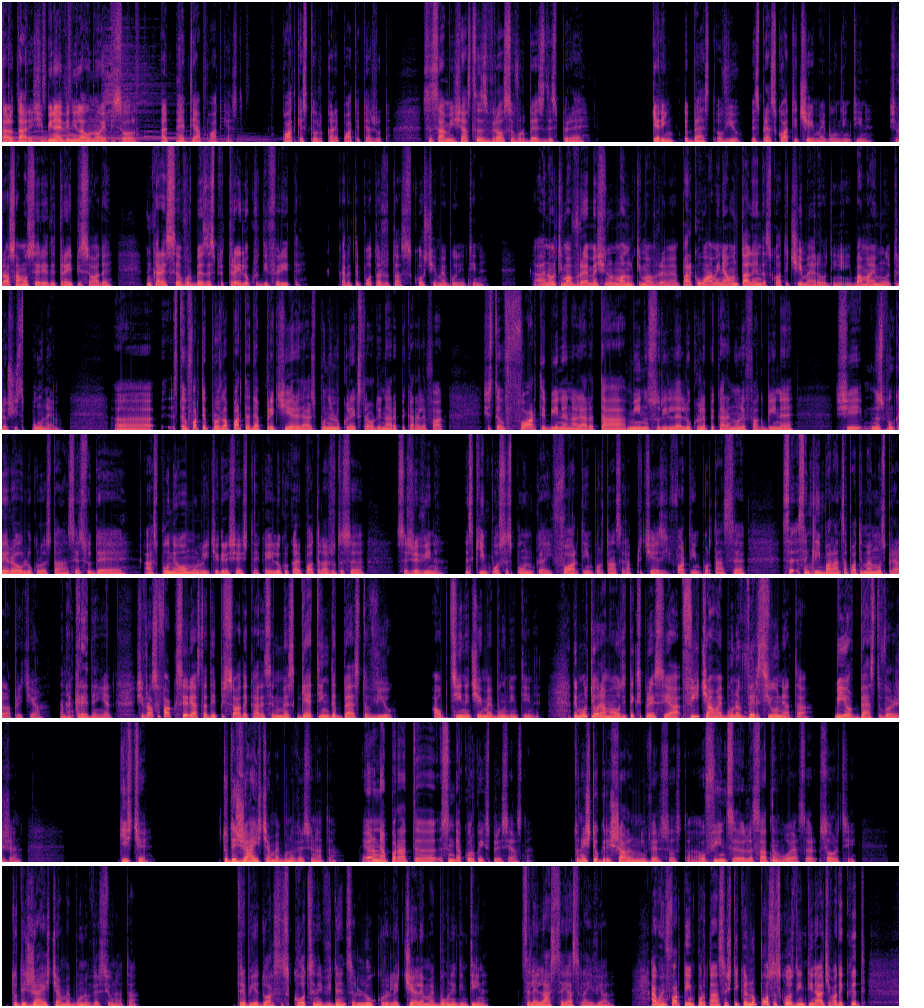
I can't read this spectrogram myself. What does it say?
Salutare și bine ai venit la un nou episod al PTA Podcast. Podcastul care poate te ajută. Sunt Sami și astăzi vreau să vorbesc despre getting the best of you, despre a scoate cei mai buni din tine. Și vreau să am o serie de trei episoade în care să vorbesc despre trei lucruri diferite care te pot ajuta să scoți cei mai buni din tine. În ultima vreme și nu numai în ultima vreme, parcă oamenii au un talent de a scoate cei mai rău din ei, ba mai mult, le și spunem. Uh, stăm foarte prost la partea de apreciere, de a le spune lucrurile extraordinare pe care le fac și stăm foarte bine în a le arăta minusurile, lucrurile pe care nu le fac bine și nu spun că e rău lucrul ăsta în sensul de a spune omului ce greșește, că e lucru care poate îl ajută să, să-și revină. În schimb, pot să spun că e foarte important să-l apreciezi, foarte important să, să, să înclin balanța poate mai mult spre a-l aprecia, în a crede în el. Și vreau să fac seria asta de episoade care se numesc Getting the Best of You, a obține cei mai buni din tine. De multe ori am auzit expresia, fii cea mai bună versiune a ta, be your best version. Ghiți ce? Tu deja ești cea mai bună versiune a ta. Eu nu neapărat uh, sunt de acord cu expresia asta. Tu nu ești o greșeală în universul ăsta, o ființă lăsată în voia sorții. Tu deja ești cea mai bună versiune a ta. Trebuie doar să scoți în evidență lucrurile cele mai bune din tine, să le lași să iasă la iveală. Acum e foarte important să știi că nu poți să scoți din tine altceva decât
